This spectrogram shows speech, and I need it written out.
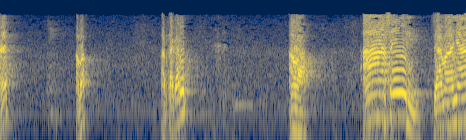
Eh? Apa? Harta karun? Apa? Asin. Zamannya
